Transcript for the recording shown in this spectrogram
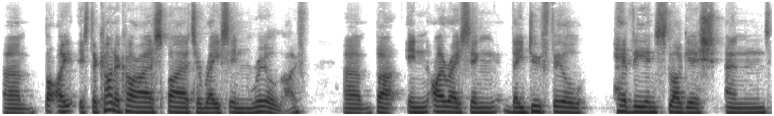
um, but I, it's the kind of car I aspire to race in real life. Um, but in iRacing, they do feel heavy and sluggish and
